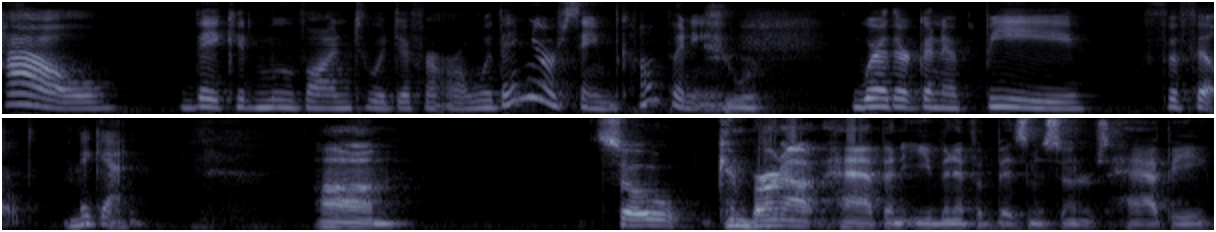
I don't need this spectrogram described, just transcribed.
how they could move on to a different role within your same company Sure. where they're going to be fulfilled mm-hmm. again. Um, so, can burnout happen even if a business owner's happy,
